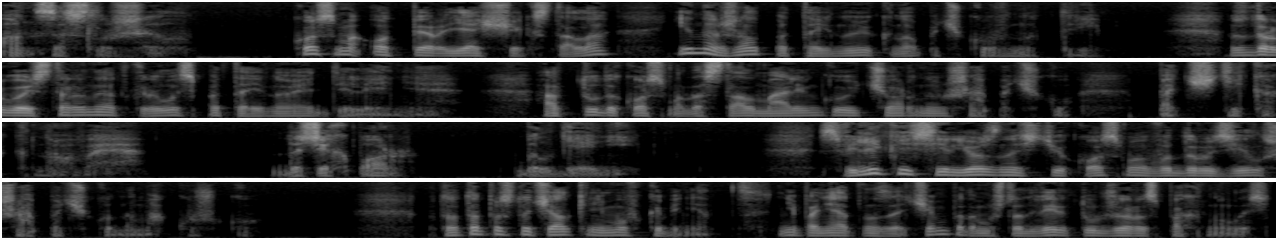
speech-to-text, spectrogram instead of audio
Он заслужил. Космо отпер ящик стола и нажал потайную кнопочку внутри. С другой стороны открылось потайное отделение. Оттуда Космо достал маленькую черную шапочку, почти как новая. До сих пор был гений. С великой серьезностью Космо водрузил шапочку на макушку. Кто-то постучал к нему в кабинет. Непонятно зачем, потому что дверь тут же распахнулась.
